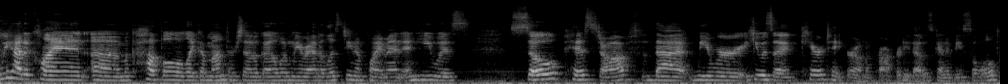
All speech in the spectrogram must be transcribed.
we had a client um, a couple like a month or so ago when we were at a listing appointment and he was so pissed off that we were he was a caretaker on the property that was going to be sold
